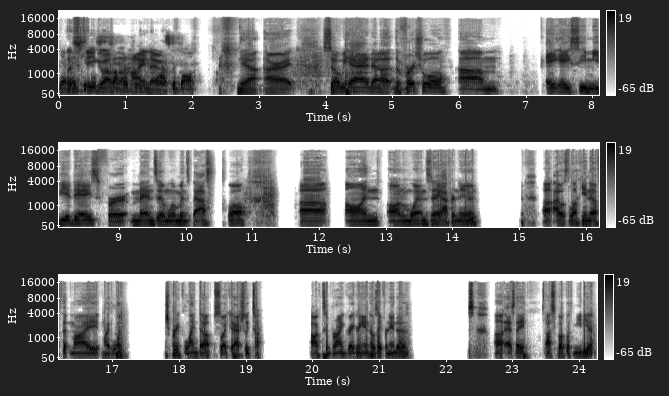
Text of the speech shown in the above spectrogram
Yeah, let's see you go out on a high note. Basketball. Yeah. All right. So we had uh, the virtual um, AAC media days for men's and women's basketball uh, on on Wednesday afternoon. Uh, I was lucky enough that my my lunch break lined up, so I could actually talk talked to Brian Gregory and Jose Fernandez uh, as they uh, spoke with media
